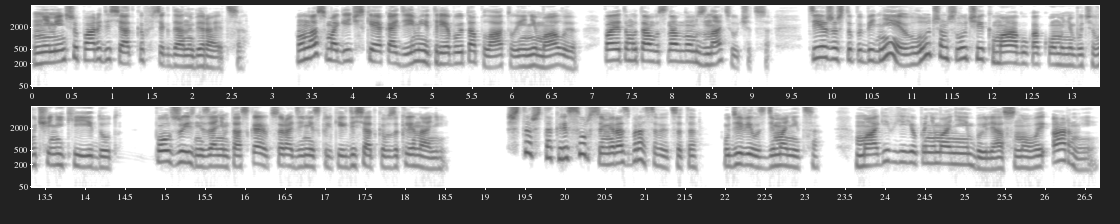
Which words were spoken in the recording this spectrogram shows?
«Не меньше пары десятков всегда набирается. У нас в магической академии требуют оплату, и немалую, поэтому там в основном знать учатся. Те же, что победнее, в лучшем случае к магу какому-нибудь в ученики идут. Пол жизни за ним таскаются ради нескольких десятков заклинаний. «Что ж так ресурсами разбрасываются-то?» — удивилась демоница. Маги, в ее понимании, были основой армии.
